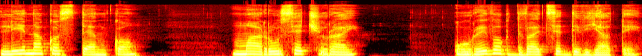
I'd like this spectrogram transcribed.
Ліна Костенко, Маруся Чурай. Уривок 29.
